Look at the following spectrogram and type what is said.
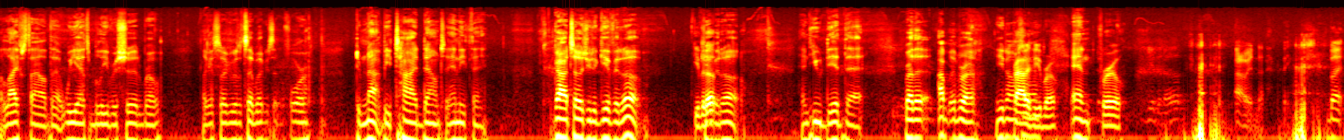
a lifestyle that we as believers should, bro. Like I said, like I said, like we said before, do not be tied down to anything. God tells you to give it up. Give it up. Give it up. And you did that, brother. I, bro, you know, what I'm Proud of you, bro. And For real. give it up. Oh, it doesn't have to be. But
